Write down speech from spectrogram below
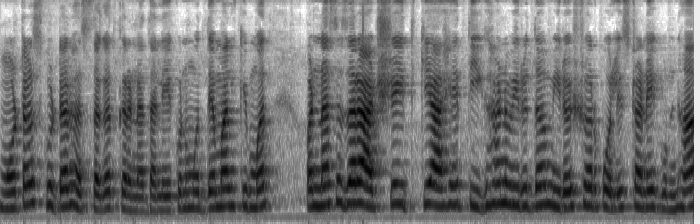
मोटर स्कूटर हस्तगत करण्यात आली. एकूण मुद्देमाल किंमत पन्नास हजार आठशे इतकी आहे. तिघांविरुद्ध मिरेश्वर पोलीस ठाणे गुन्हा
